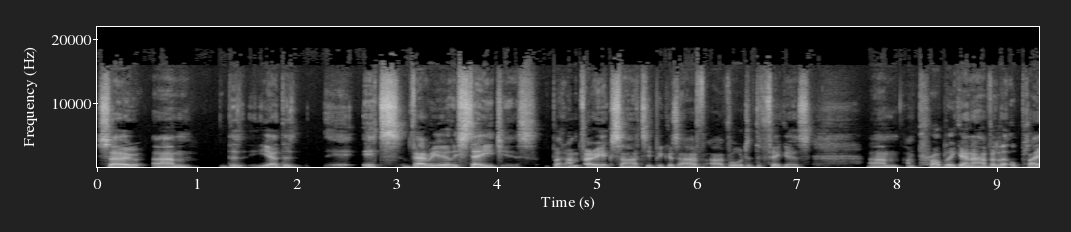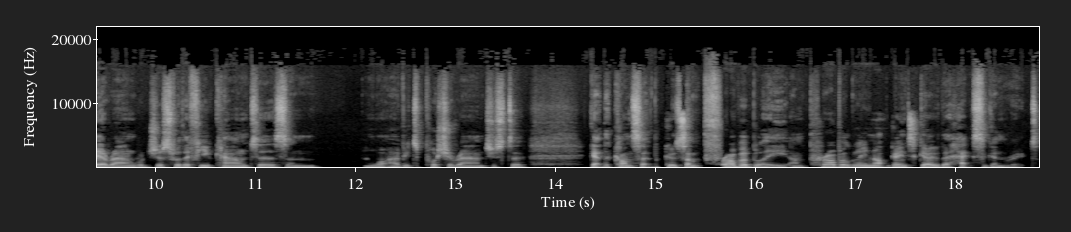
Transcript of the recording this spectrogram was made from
So um, the yeah the it's very early stages, but I'm very excited because I've I've ordered the figures. Um, I'm probably going to have a little play around with just with a few counters and, and what have you to push around just to get the concept because I'm probably I'm probably not going to go the hexagon route,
